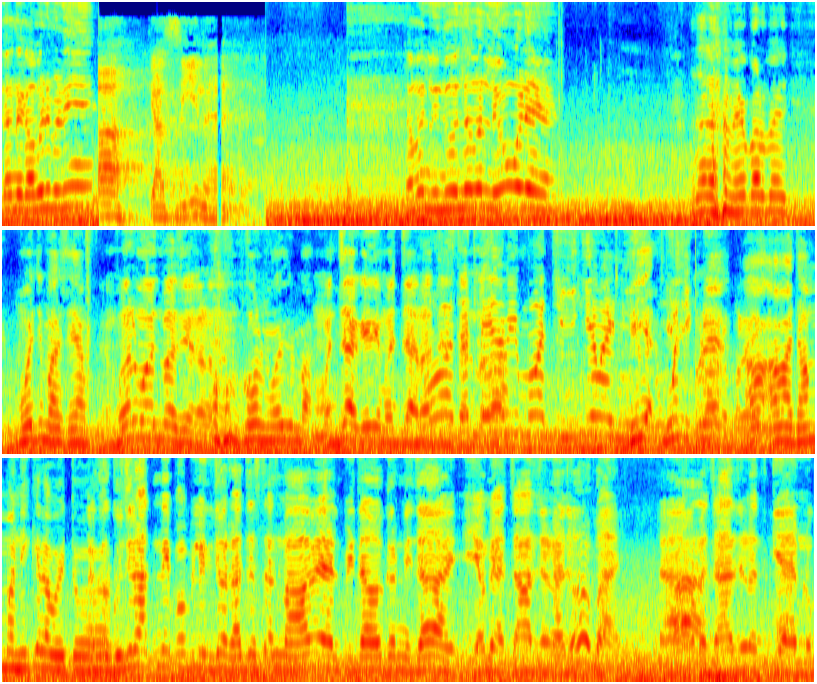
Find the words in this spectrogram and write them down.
તમને ખબર પડી? ક્યાં સીન હે? તમે લીધું એટલે મને લેવું પડે. અત્યારે મોજમાં છે એમ. ફૂલ મોજમાં છે ફૂલ મોજમાં. મજા કરી મજા. આપણે આવા ધામમાં નીકળ્યા હોય તો ગુજરાતની પબ્લિક જો રાજસ્થાનમાં આવે પીધા વગરની જાય એ અમે ચાર જણા જો ભાઈ. હા. ચાર જણા જ ગયા એમનું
